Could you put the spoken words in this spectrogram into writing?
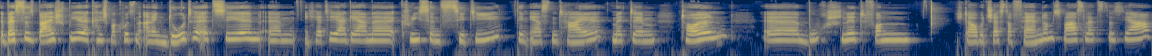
Bestes Beispiel, da kann ich mal kurz eine Anekdote erzählen. Ähm, ich hätte ja gerne Crescent City, den ersten Teil, mit dem tollen äh, Buchschnitt von, ich glaube, Chester Fandoms war es letztes Jahr.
